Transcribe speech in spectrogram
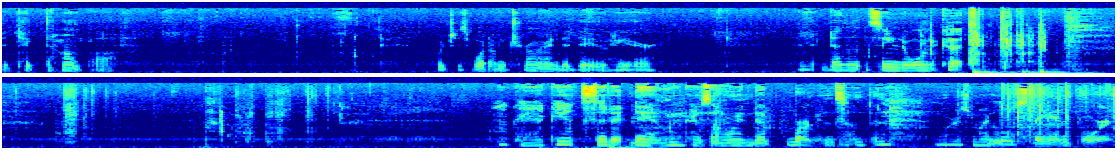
had to take the hump off. Which is what I'm trying to do here. And it doesn't seem to want to cut. Okay, I can't set it down because I'll end up burning something. Where's my little stand for it?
